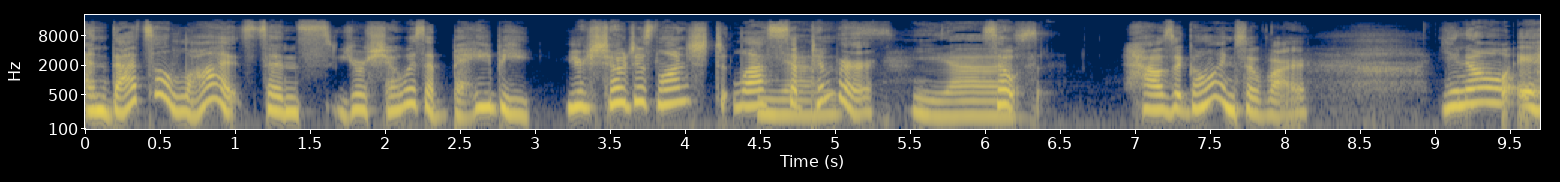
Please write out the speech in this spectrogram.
and that's a lot since your show is a baby. Your show just launched last yes. September. Yes. So, how's it going so far? You know, it,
